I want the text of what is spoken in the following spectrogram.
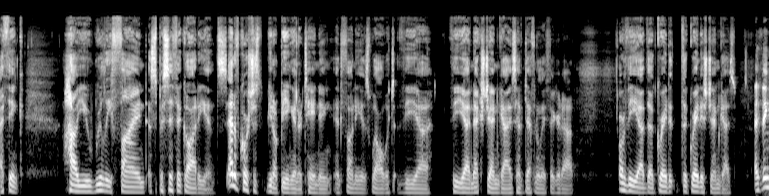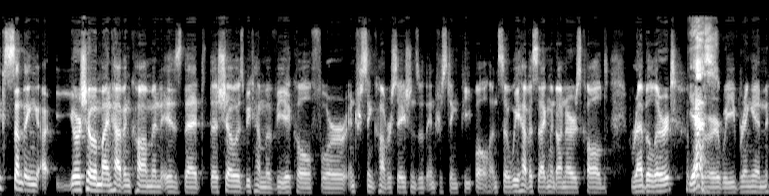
I think how you really find a specific audience, and of course, just you know, being entertaining and funny as well, which the uh, the uh, next gen guys have definitely figured out, or the uh, the great the greatest gen guys. I think something uh, your show and mine have in common is that the show has become a vehicle for interesting conversations with interesting people, and so we have a segment on ours called Reb Alert, yes. where we bring in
